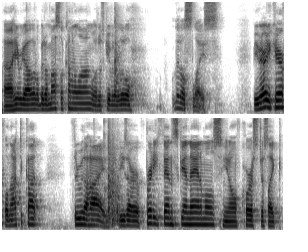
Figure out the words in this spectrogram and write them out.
uh, here we got a little bit of muscle coming along. We'll just give it a little, little slice. Be very careful not to cut through the hide. These are pretty thin-skinned animals, you know, of course, just like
